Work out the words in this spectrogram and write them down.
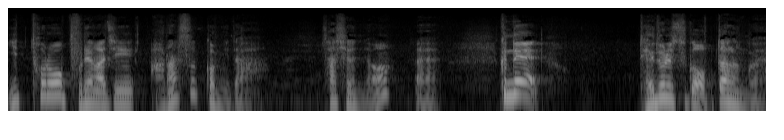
이토록 불행하지 않았을 겁니다. 사실은요. 네. 근데 되돌릴 수가 없다는 거예요.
